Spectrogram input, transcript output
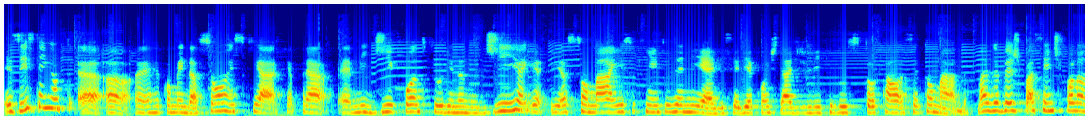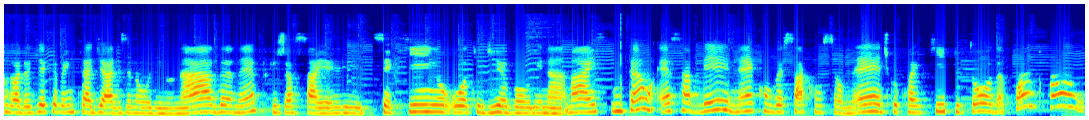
Existem uh, uh, recomendações que, uh, que é para é, medir quanto que urina no dia e, e somar isso 500 ml, seria a quantidade de líquidos total a ser tomada. Mas eu vejo o paciente falando, olha, o dia que eu venho para diálise eu não urino nada, né, porque já sai ali sequinho, o outro dia eu vou urinar mais. Então, é saber, né, conversar com o seu médico, com a equipe toda, qual, qual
